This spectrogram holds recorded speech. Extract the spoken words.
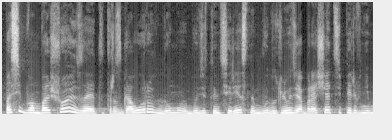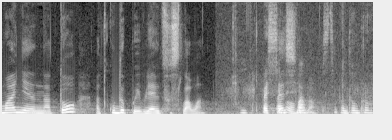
Спасибо вам большое за этот разговор. Думаю, будет интересно. Будут люди обращать теперь внимание на то, откуда появляются слова. Спасибо, Спасибо. вам. Всего доброго.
